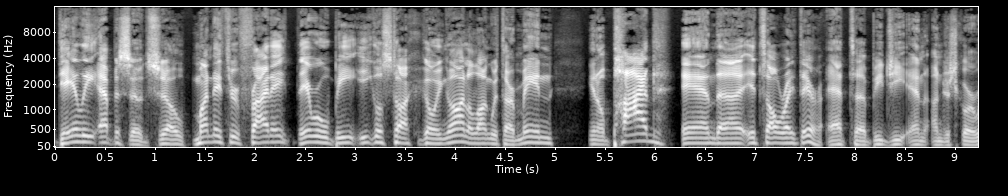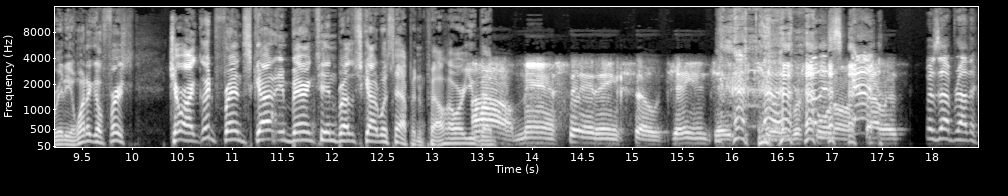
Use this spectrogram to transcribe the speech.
daily episodes. So Monday through Friday, there will be Eagles talk going on along with our main, you know, pod, and uh, it's all right there at uh, BGN underscore radio. I want to go first to our good friend Scott in Barrington. Brother Scott, what's happening, pal? How are you, bud? Oh man, say it ain't so. J and J, what's going on, fellas? What's up, brother?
